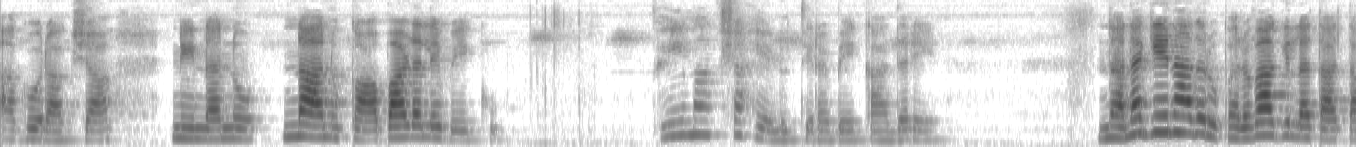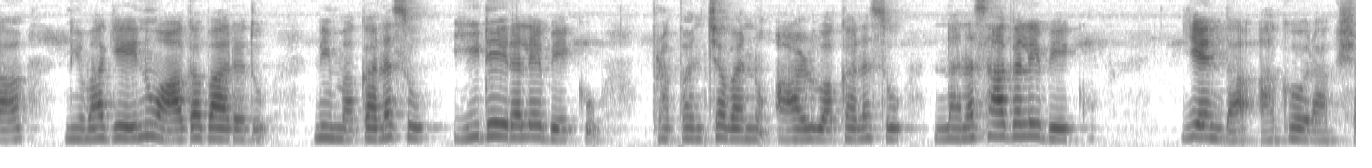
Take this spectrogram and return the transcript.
ಅಘೋರಾಕ್ಷ. ನಿನ್ನನ್ನು ನಾನು ಕಾಪಾಡಲೇಬೇಕು. ಭೀಮಾಕ್ಷ ಹೇಳುತ್ತಿರಬೇಕಾದರೆ, ನನಗೇನಾದರೂ ಪರವಾಗಿಲ್ಲ ತಾತ. ನಿಮಗೇನೂ ಆಗಬಾರದು. ನಿಮ್ಮ ಕನಸು ಈಡೇರಲೇಬೇಕು. ಪ್ರಪಂಚವನ್ನು ಆಳುವ ಕನಸು ನನಸಾಗಲೇಬೇಕು ಎಂದ ಅಘೋರಾಕ್ಷ.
